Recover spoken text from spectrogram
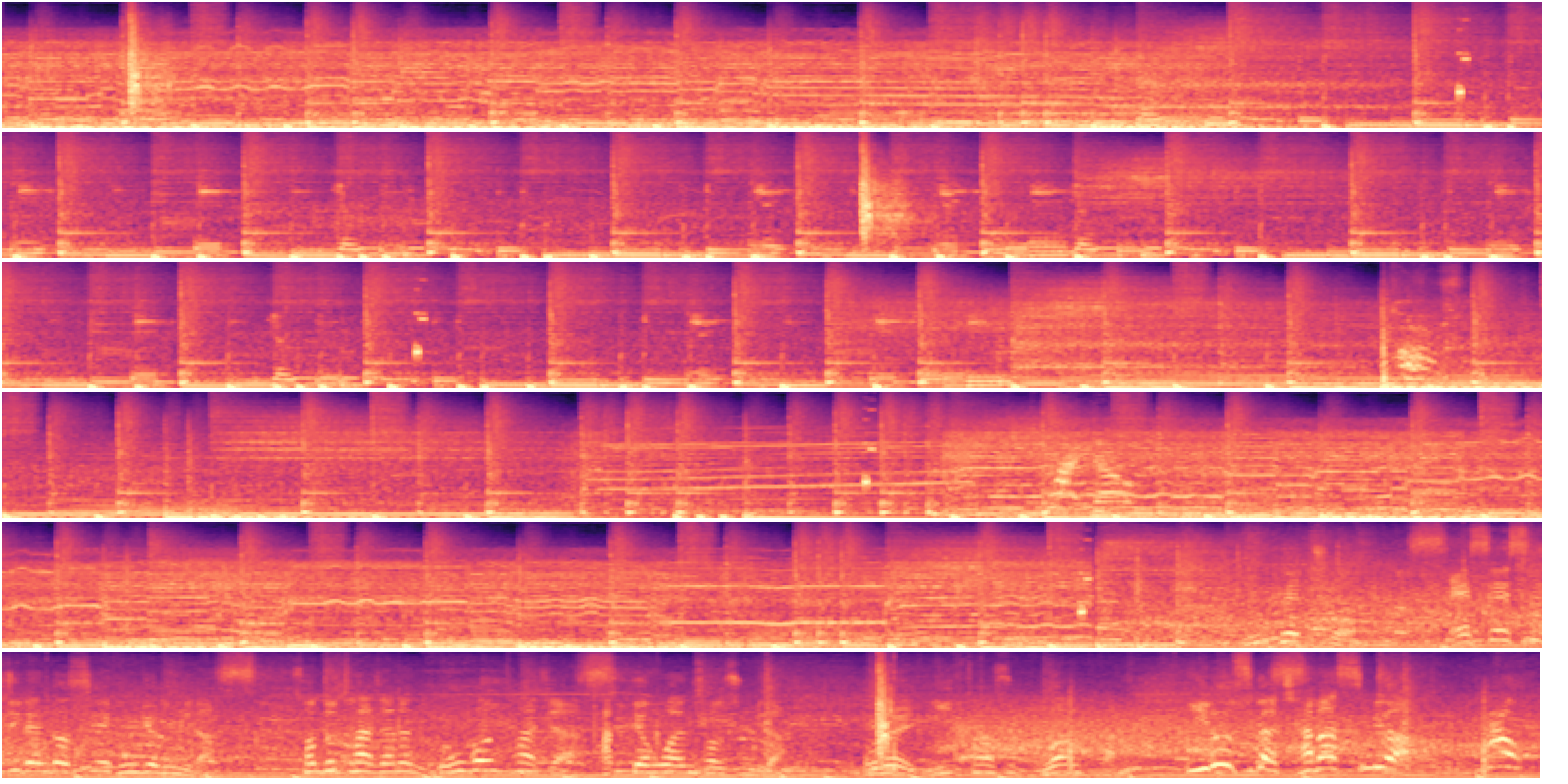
SSG 랜더스의 공격입니다. 선두 타자는 5번 타자 박병환 선수입니다. 오늘 2타수 무안타 2루수가 잡았습니다.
